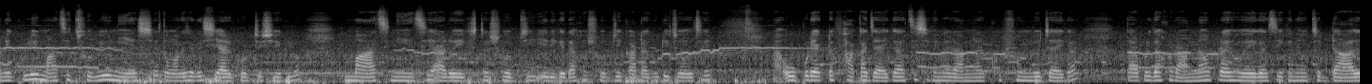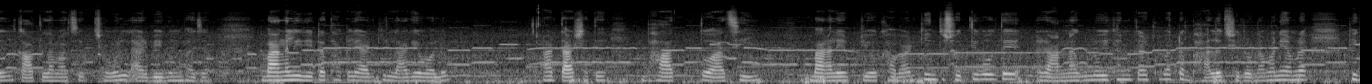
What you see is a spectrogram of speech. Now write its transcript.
অনেকগুলোই মাছের ছবিও নিয়ে এসছে, তোমাদের সাথে শেয়ার করছে সেগুলো। মাছ নিয়েছে, আরও এক্সট্রা সবজি। এদিকে দেখো, সবজি কাটাকুটি চলছে। ওপরে একটা ফাঁকা জায়গা আছে, সেখানে রান্নার খুব সুন্দর জায়গা। তারপরে দেখো রান্নাও প্রায় হয়ে গেছে। এখানে হচ্ছে ডাল, কাতলা মাছের ঝোল আর বেগুন ভাজা। বাঙালির এটা থাকলে আর কি লাগে বলো? আর তার সাথে ভাত তো আছেই। বাঙালির প্রিয় খাবার। কিন্তু সত্যি বলতে রান্নাগুলো এখানকার খুব একটা ভালো ছিল না। মানে আমরা ঠিক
